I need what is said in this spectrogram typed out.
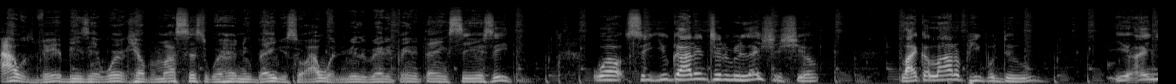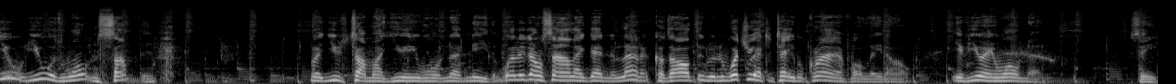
I was very busy at work helping my sister with her new baby, so I wasn't really ready for anything serious either. Well, see, you got into the relationship like a lot of people do. You, and you you was wanting something. But you was talking about you ain't want nothing either. Well, it don't sound like that in the letter, because all through the, what you at the table crying for later on, if you ain't want nothing. See.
